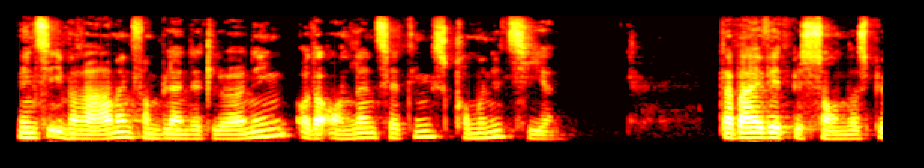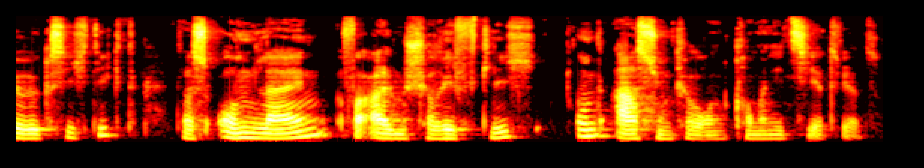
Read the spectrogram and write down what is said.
wenn Sie im Rahmen von Blended Learning oder Online-Settings kommunizieren. Dabei wird besonders berücksichtigt, dass online vor allem schriftlich und asynchron kommuniziert wird.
